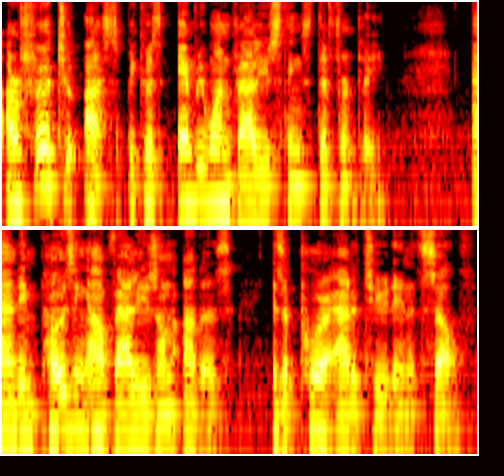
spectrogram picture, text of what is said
I refer to us because everyone values things differently, and imposing our values on others is a poor attitude in itself.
